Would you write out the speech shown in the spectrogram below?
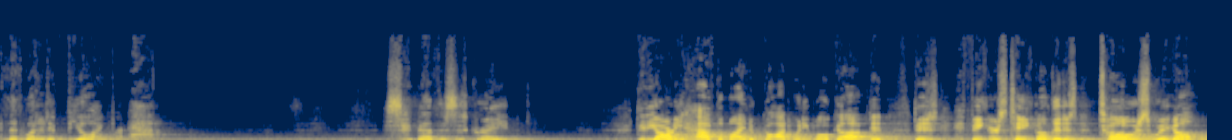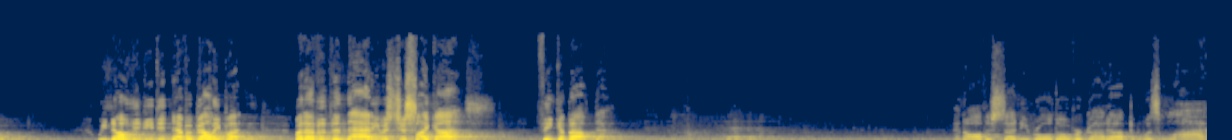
And then what did it feel like for Adam? You say, man, this is great. Did he already have the mind of God when he woke up? Did, did his fingers tingle? Did his toes wiggle? We know that he didn't have a belly button but other than that, he was just like us. Think about that. And all of a sudden, he rolled over, got up, and was alive.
